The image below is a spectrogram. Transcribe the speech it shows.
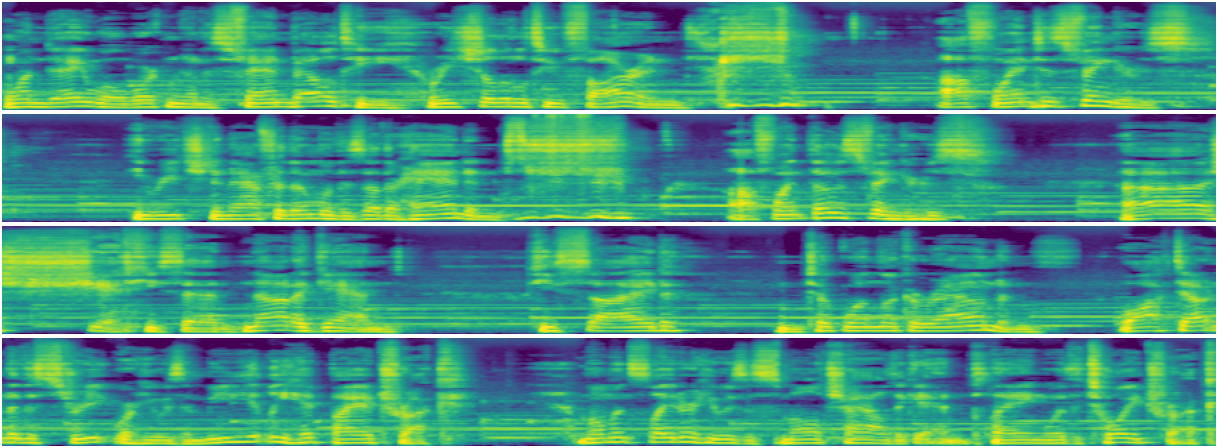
One day, while working on his fan belt, he reached a little too far and off went his fingers. He reached in after them with his other hand and off went those fingers. Ah, shit, he said, not again. He sighed and took one look around and walked out into the street where he was immediately hit by a truck. Moments later, he was a small child again, playing with a toy truck,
